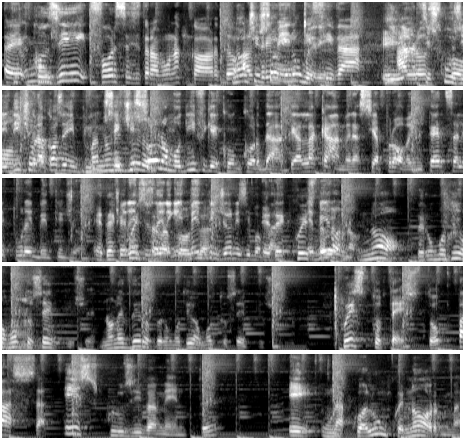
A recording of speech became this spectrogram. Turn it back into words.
eh, così forse si trova un accordo, non altrimenti si va e, allo Anzi, scusi, dice una cosa in più. Se ci vero. sono modifiche concordate, alla Camera si approva in terza lettura in 20 giorni. Ed è cioè, questa che in 20 giorni si può ed fare. È, è vero la... o no? No, per un motivo molto semplice. Non è vero per un motivo molto semplice. Questo testo passa esclusivamente e una qualunque norma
